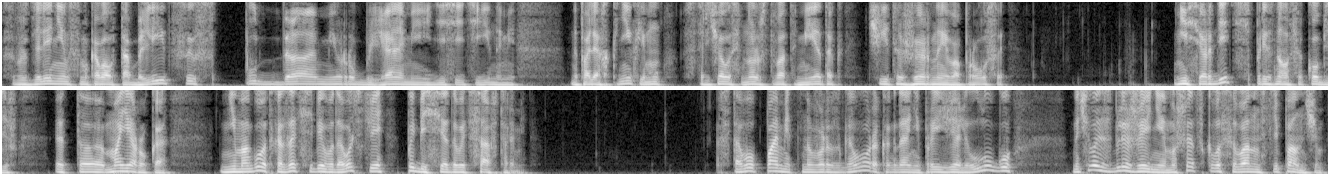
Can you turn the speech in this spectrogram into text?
С вожделением смаковал таблицы с пудами, рублями и десятинами. На полях книг ему встречалось множество отметок, чьи-то жирные вопросы. «Не сердитесь», — признался Кобзев, — «это моя рука. Не могу отказать себе в удовольствии побеседовать с авторами». С того памятного разговора, когда они проезжали Лугу, началось сближение Мышецкого с Иваном Степановичем.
